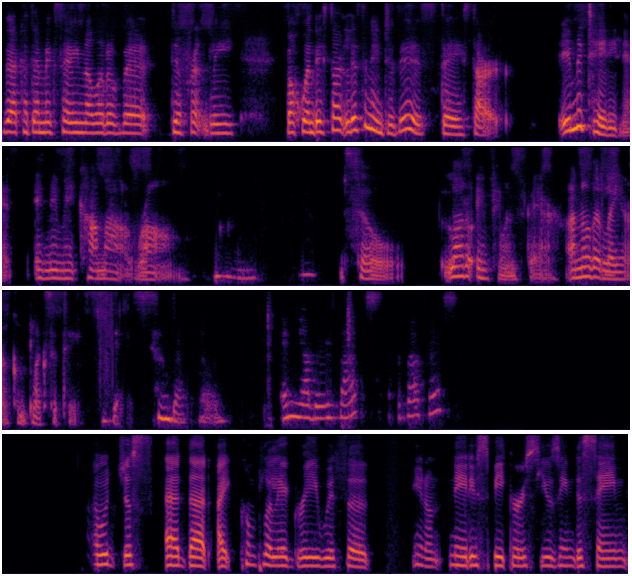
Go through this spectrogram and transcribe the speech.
the academic setting a little bit differently but when they start listening to this they start imitating it and they may come out wrong. Mm-hmm. So a lot of influence there. Another layer of complexity. Yes, definitely. Any other thoughts about this? I would just add that I completely agree with the, you know, native speakers using the same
